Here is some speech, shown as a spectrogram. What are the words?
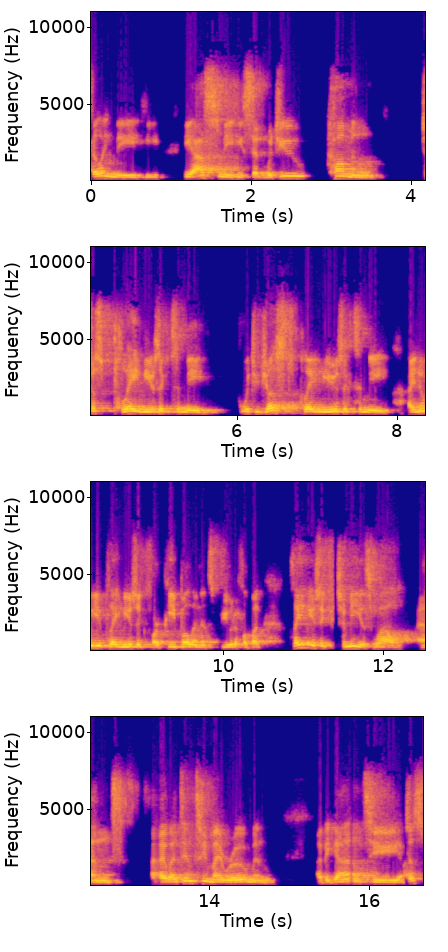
filling me, he, he asked me, he said, Would you come and just play music to me? Would you just play music to me? I know you play music for people and it's beautiful, but play music to me as well. And I went into my room and I began to just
